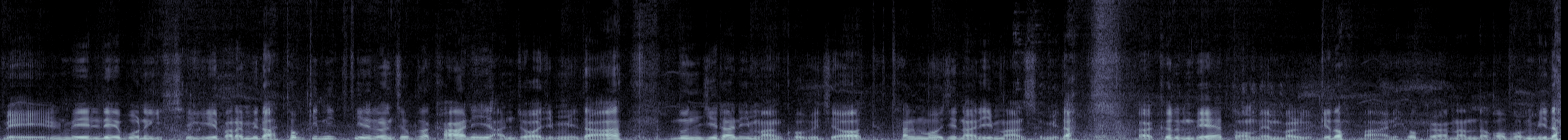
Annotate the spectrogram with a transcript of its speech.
매일매일 내보내시기 바랍니다. 토끼띠는 저보다 간이 안 좋아집니다. 눈 질환이 많고 그죠? 탈모 질환이 많습니다. 아, 그런데 또 맨발 걷기도 많이 효과가 난다고 봅니다.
